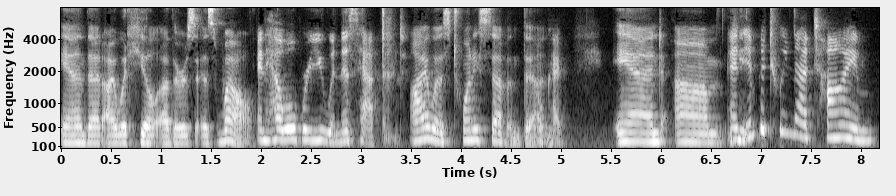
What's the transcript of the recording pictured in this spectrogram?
and that I would heal others as well. And how old were you when this happened? I was 27 then. Okay. And um, and he, in between that time,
